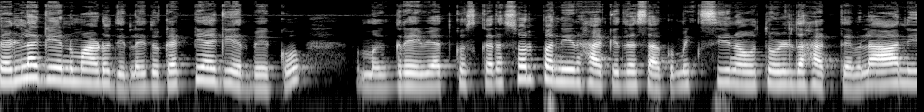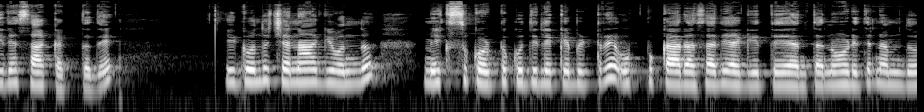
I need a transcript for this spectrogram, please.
ತೆಳ್ಳಗೆ ಏನು ಮಾಡೋದಿಲ್ಲ, ಇದು ಗಟ್ಟಿಯಾಗಿ ಇರಬೇಕು. ಗ್ರೇವಿ ಅದಕ್ಕೋಸ್ಕರ ಸ್ವಲ್ಪ ನೀರು ಹಾಕಿದರೆ ಸಾಕು. ಮಿಕ್ಸಿ ನಾವು ತೊಳೆದು ಹಾಕ್ತೇವಲ್ಲ, ಆ ನೀರೇ ಸಾಕಾಗ್ತದೆ. ಈಗ ಒಂದು ಚೆನ್ನಾಗಿ ಒಂದು ಮಿಕ್ಸ್ ಕೊಟ್ಟು ಕುದಿಲಿಕ್ಕೆ ಬಿಟ್ಟರೆ ಉಪ್ಪು, ಖಾರ ಸರಿಯಾಗಿದೆ ಅಂತ ನೋಡಿದರೆ ನಮ್ಮದು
